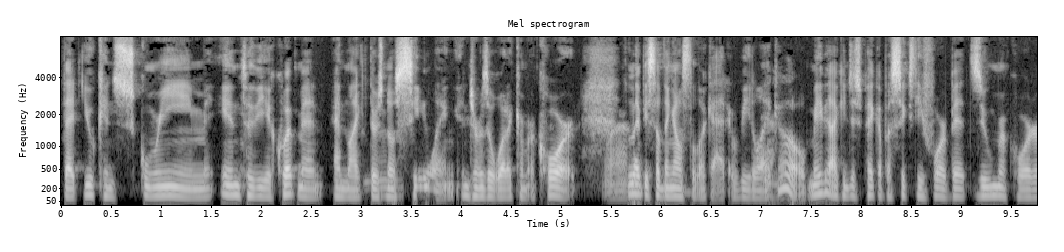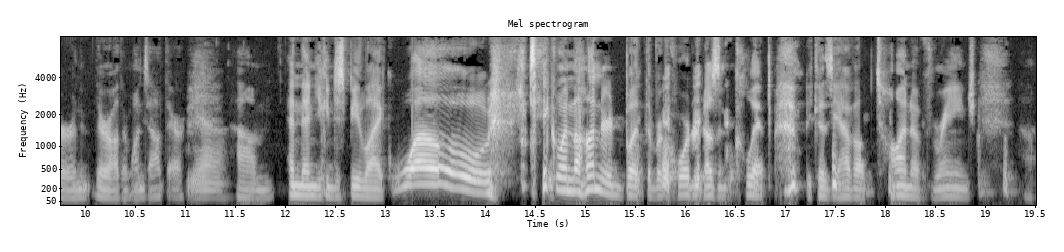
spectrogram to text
that you can scream into the equipment and like there's no mm. ceiling in terms of what it can record. Wow. It might be something else to look at. It would be like, yeah. oh, maybe I can just pick up a 64 bit Zoom recorder, and there are other ones out there. Yeah. Um, and then you can just be like, whoa, tickling the hundred, but the recorder doesn't clip because you have a ton of range. Um,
